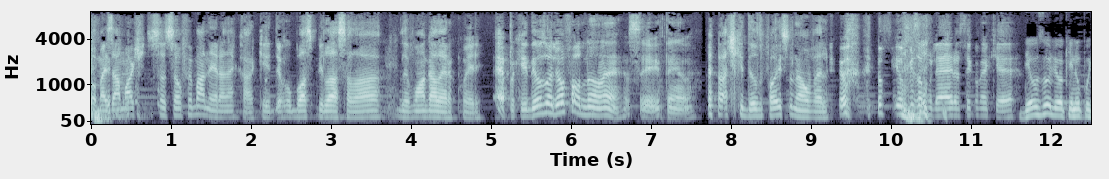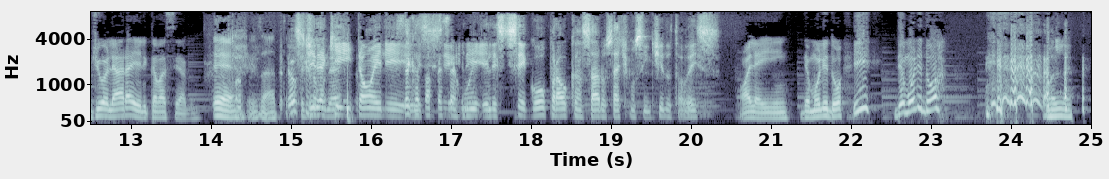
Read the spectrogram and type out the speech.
Pô, mas a morte do Sansão foi maneira, né, cara? Que derrubou as pilaças lá, levou uma galera com ele. É, porque Deus olhou e falou, não, é, eu sei, eu entendo. Eu acho que Deus não falou isso não, velho. Eu, eu fiz a mulher, eu sei como é que é. Deus olhou, quem não podia olhar era ele que tava cego. É, exato. Eu Você diria mulher. que então ele, ele, se, é ruim. ele, ele se cegou pra alcançar o sétimo sentido, talvez? Olha aí, hein? Demolidor. Ih! Demolidor! Olha.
